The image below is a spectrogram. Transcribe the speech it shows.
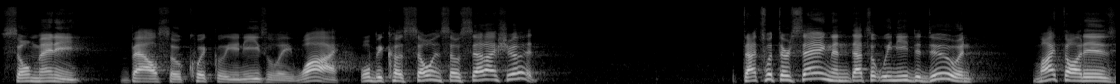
So many bow so quickly and easily. Why? Well, because so and so said I should. If that's what they're saying, then that's what we need to do. And my thought is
